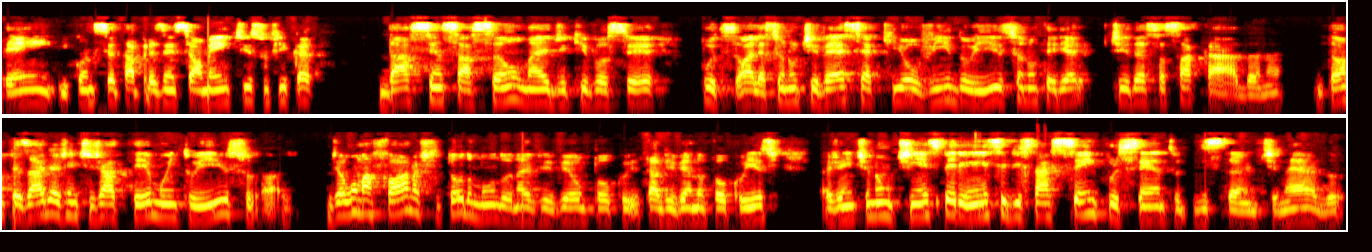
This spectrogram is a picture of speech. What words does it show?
tem, e quando você está presencialmente, isso fica, dá a sensação, né, de que você putz, olha, se eu não tivesse aqui ouvindo isso, eu não teria tido essa sacada, né? Então, apesar de a gente já ter muito isso, de alguma forma, acho que todo mundo né, viveu um pouco, está vivendo um pouco isso, a gente não tinha experiência de estar 100% distante, né, do,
